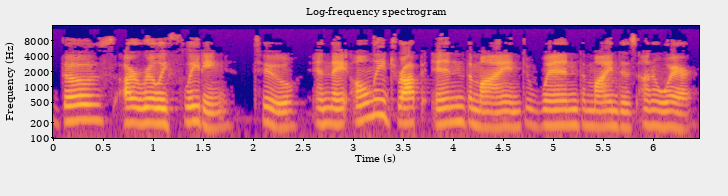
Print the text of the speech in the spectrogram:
those are really fleeting too. And they only drop in the mind when the mind is unaware.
